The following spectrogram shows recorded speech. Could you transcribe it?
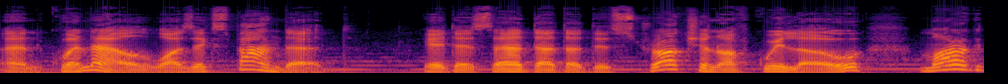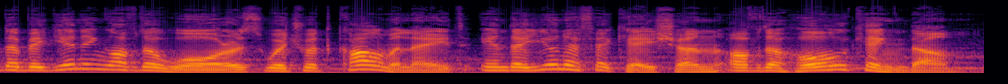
and Quenelles was expanded. It is said that the destruction of Quillo marked the beginning of the wars which would culminate in the unification of the whole kingdom.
